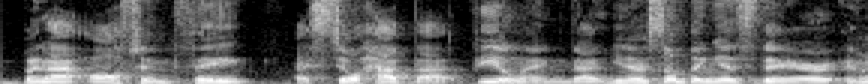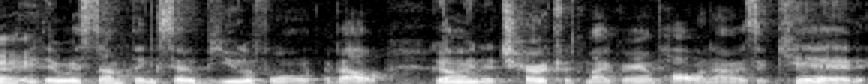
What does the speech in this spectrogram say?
but I often think I still have that feeling that you know something is there, and right. there was something so beautiful about going to church with my grandpa when I was a kid.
